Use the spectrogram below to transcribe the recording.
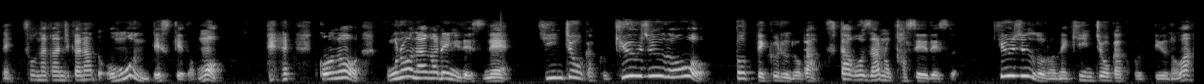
ね、そんな感じかなと思うんですけども、この、この流れにですね、緊張角90度を取ってくるのが双子座の火星です。90度のね、緊張角っていうのは、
